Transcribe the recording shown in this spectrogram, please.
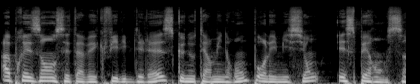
À présent, c'est avec Philippe Delez que nous terminerons pour l'émission Espérance.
